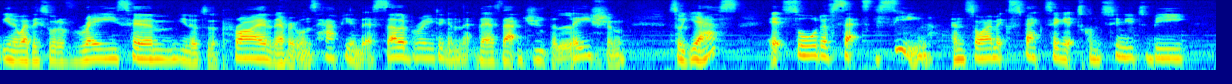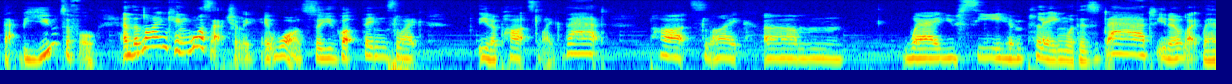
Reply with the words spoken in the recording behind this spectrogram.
You know, where they sort of raise him, you know, to the pride, and everyone's happy and they're celebrating, and there's that jubilation. So yes, it sort of sets the scene, and so I'm expecting it to continue to be that beautiful. And The Lion King was actually, it was. So you've got things like you know parts like that, parts like um, where you see him playing with his dad. You know, like where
